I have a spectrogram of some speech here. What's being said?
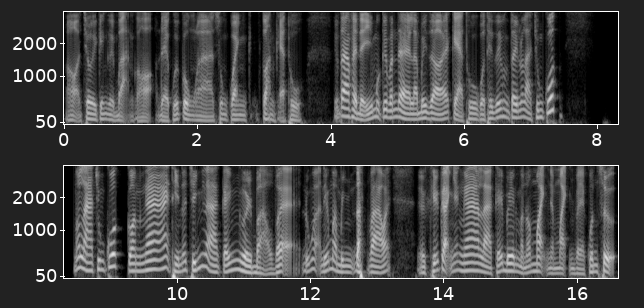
họ chơi cái người bạn của họ để cuối cùng là xung quanh toàn kẻ thù. chúng ta phải để ý một cái vấn đề là bây giờ ấy, kẻ thù của thế giới phương Tây nó là Trung Quốc nó là Trung Quốc còn Nga ấy, thì nó chính là cái người bảo vệ đúng không ạ nếu mà mình đặt vào ấy khía cạnh ấy, Nga là cái bên mà nó mạnh là mạnh về quân sự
